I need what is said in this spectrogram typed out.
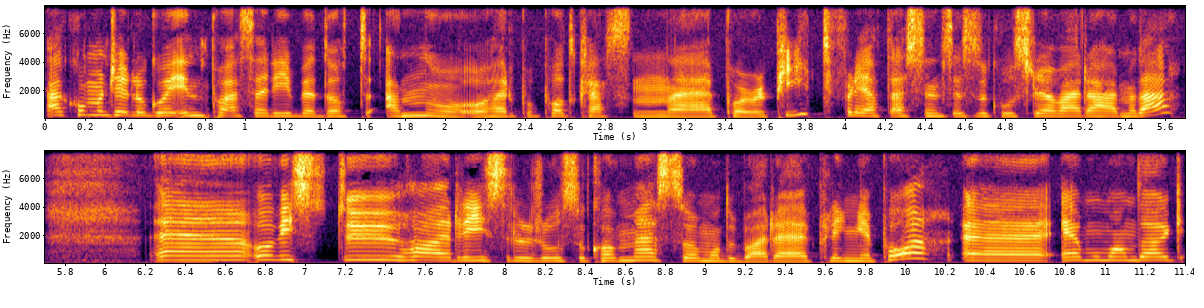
Jeg kommer til å gå inn på srib.no og høre på podkasten på repeat, fordi jeg syns det er så koselig å være her med deg. Eh, og hvis du har ris eller ros å komme med, så må du bare plinge på. Eh, Emomandag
